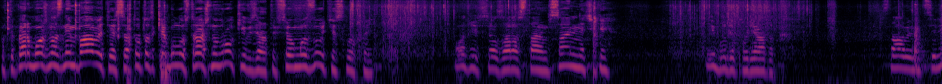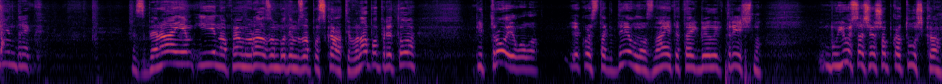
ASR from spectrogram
А тепер можна з ним бавитися, а то таке було страшно в руки взяти, все в мазуті, слухайте. От і все, зараз ставимо сальнички і буде порядок. Ставимо циліндрик, збираємо і напевно разом будемо запускати. Вона попри то підтроювала якось так дивно, знаєте, так якби електрично. Боюся ще, щоб катушка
